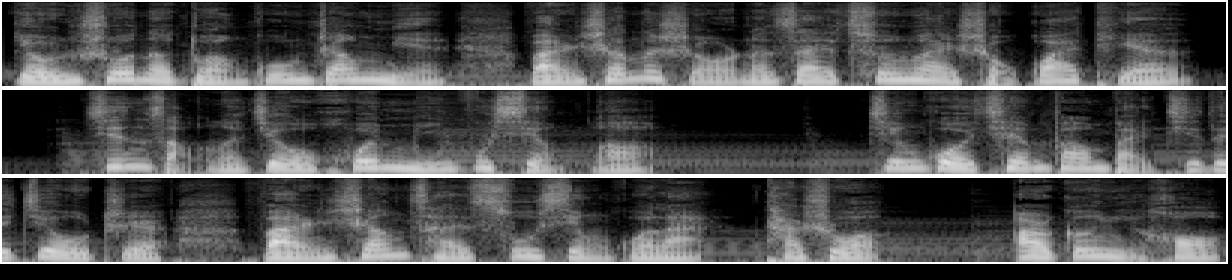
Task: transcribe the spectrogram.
有人说呢，短工张敏晚上的时候呢，在村外守瓜田，今早呢就昏迷不醒了。经过千方百计的救治，晚上才苏醒过来。他说，二更以后，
